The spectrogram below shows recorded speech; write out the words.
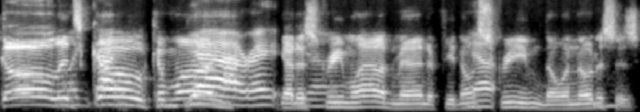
Go, let's Like, go. Come on. Yeah, right. Got to yeah. scream loud, man. If you don't Yeah. scream, no one notices.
